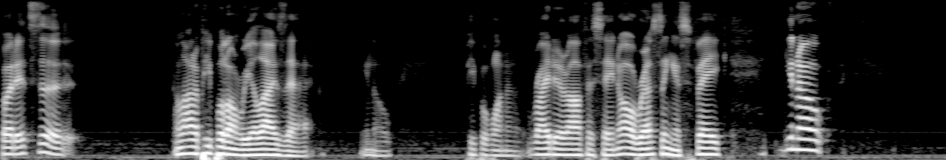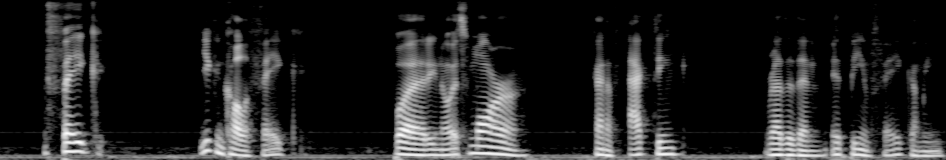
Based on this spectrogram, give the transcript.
But it's a a lot of people don't realize that. You know, people want to write it off as saying, "Oh, wrestling is fake." You know, fake. You can call it fake, but you know, it's more kind of acting rather than it being fake. I mean,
